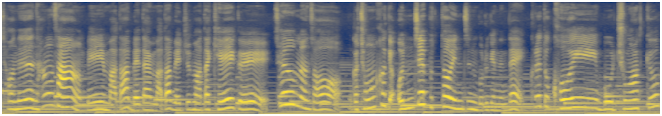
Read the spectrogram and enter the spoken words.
저는 항상 매일마다, 매달마다, 매주마다 계획을 세우면서, 그러니까 정확하게 언제부터인지는 모르겠는데, 그래도 거의 뭐 중학교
